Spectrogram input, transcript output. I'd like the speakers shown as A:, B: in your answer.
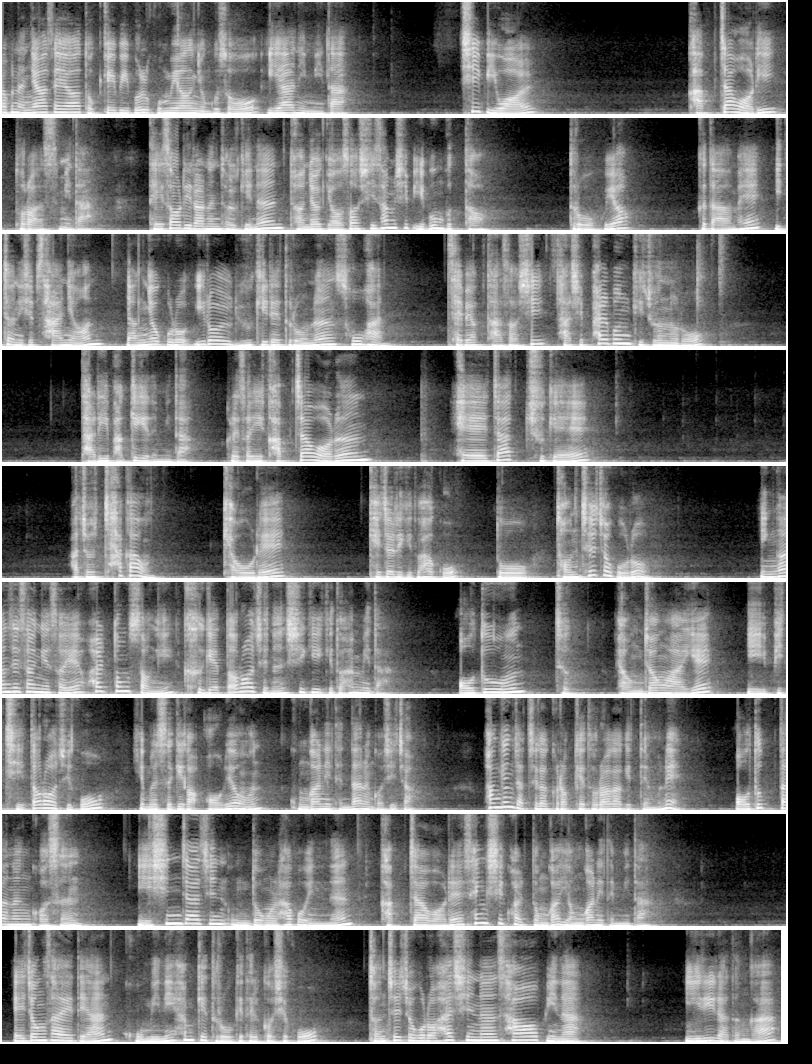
A: 여러분 안녕하세요. 도깨비불 고무형 연구소 이한입니다. 12월 갑자월이 돌아왔습니다. 대설이라는 절기는 저녁 6시 32분부터 들어오고요. 그 다음에 2024년 양력으로 1월 6일에 들어오는 소환 새벽 5시 48분 기준으로 달이 바뀌게 됩니다. 그래서 이 갑자월은 해자축의 아주 차가운 겨울의 계절이기도 하고 또 전체적으로 인간 세상에서의 활동성이 크게 떨어지는 시기이기도 합니다. 어두운 즉 병정화의 이 빛이 떨어지고 힘을 쓰기가 어려운 공간이 된다는 것이죠. 환경 자체가 그렇게 돌아가기 때문에 어둡다는 것은 이 신자진 운동을 하고 있는 갑자월의 생식 활동과 연관이 됩니다. 애정사에 대한 고민이 함께 들어오게 될 것이고 전체적으로 하시는 사업이나 일이라든가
